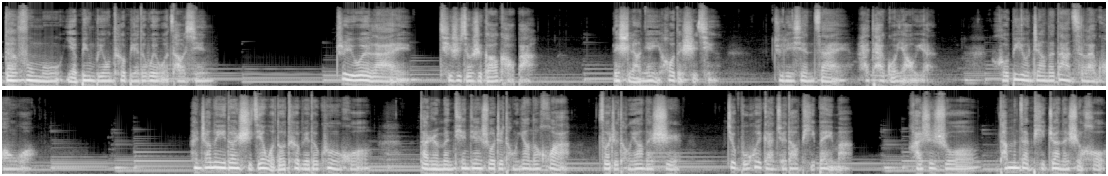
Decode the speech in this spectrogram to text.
但父母也并不用特别的为我操心。至于未来，其实就是高考吧。那是两年以后的事情，距离现在还太过遥远，何必用这样的大词来诓我？很长的一段时间，我都特别的困惑：大人们天天说着同样的话，做着同样的事，就不会感觉到疲惫吗？还是说他们在疲倦的时候，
